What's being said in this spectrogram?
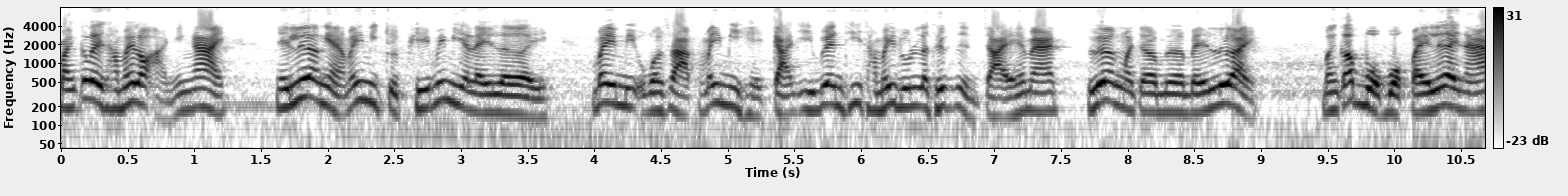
มันก็เลยทำให้เราอ่านง่ายๆ ในเรื่องเนี่ยไม่มีจุดพีไม่มีอะไรเลย ไม่มีอุปสรรคไม่มีเหตุการณ์อีเวนท์ที่ทำให้ลุ้นระทึกตื่นใจใช่ไหมเรื่องมันจะดำเนินไปเรื่อย มันก็บวกบวกๆไปเรื่อยนะ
